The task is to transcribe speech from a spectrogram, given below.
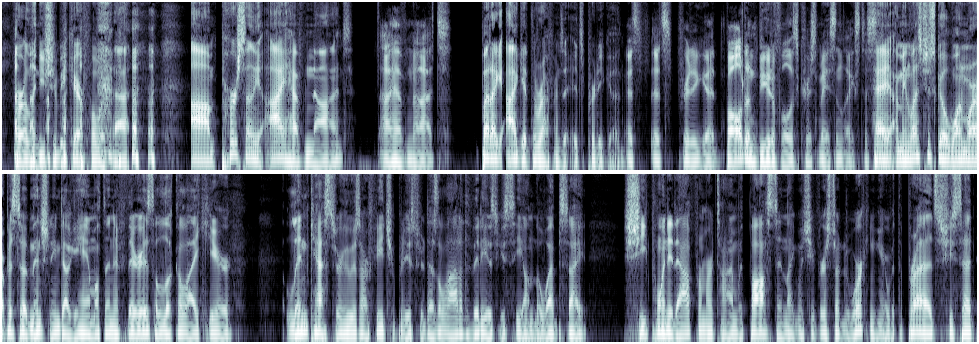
Ferlin, you should be careful with that. Um, personally, I have not, I have not. But I, I get the reference. It's pretty good. It's it's pretty good. Bald and beautiful, as Chris Mason likes to say. Hey, I mean, let's just go one more episode mentioning Dougie Hamilton. If there is a look-alike here, Lynn Kester, who is our feature producer, does a lot of the videos you see on the website. She pointed out from her time with Boston, like when she first started working here with the Preds, she said,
